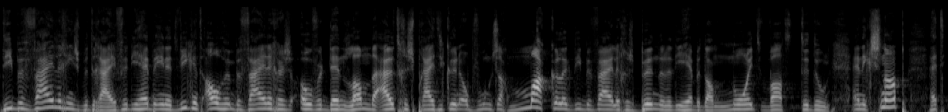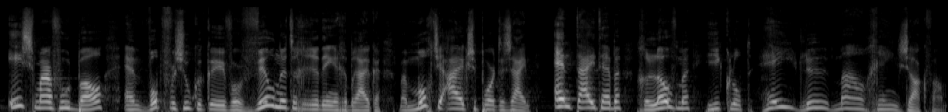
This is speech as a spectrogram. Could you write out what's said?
Die beveiligingsbedrijven die hebben in het weekend al hun beveiligers over den landen uitgespreid. Die kunnen op woensdag makkelijk die beveiligers bundelen die hebben dan nooit wat te doen. En ik snap, het is maar voetbal. En WOP-verzoeken kun je voor veel nuttigere dingen gebruiken. Maar mocht je Ajax-supporter zijn en tijd hebben, geloof me, hier klopt helemaal geen zak van.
